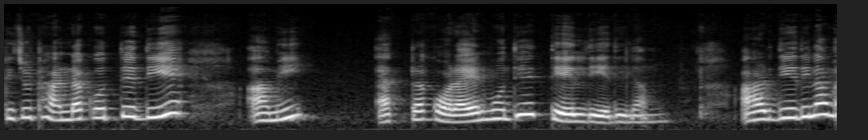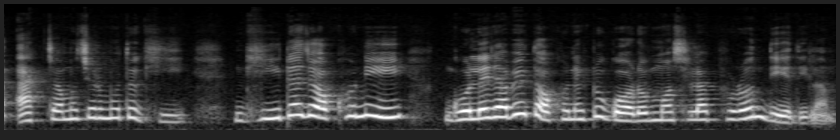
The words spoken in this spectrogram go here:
কিছু ঠান্ডা করতে দিয়ে আমি একটা কড়াইয়ের মধ্যে তেল দিয়ে দিলাম। আর দিয়ে দিলাম এক চামচের মতো ঘি। ঘিটা যখনই গলে যাবে তখন একটু গরম মশলা ফোড়ন দিয়ে দিলাম।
